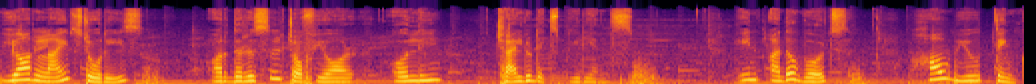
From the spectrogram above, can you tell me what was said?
Your life stories are the result of your early childhood experience. In other words, how you think,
